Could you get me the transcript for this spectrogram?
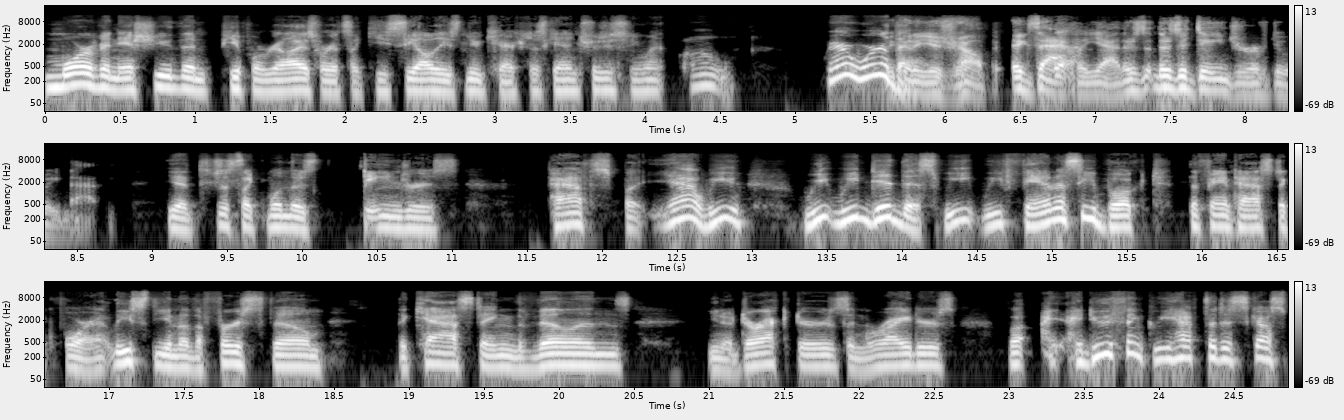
more of an issue than people realize. Where it's like you see all these new characters get introduced, and you went, "Oh, where were they? Could use your help. Exactly. Yeah. yeah. There's there's a danger of doing that. Yeah, it's just like one of those dangerous paths. But yeah, we we we did this. We we fantasy booked the Fantastic Four. At least you know the first film, the casting, the villains, you know, directors and writers. But I, I do think we have to discuss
